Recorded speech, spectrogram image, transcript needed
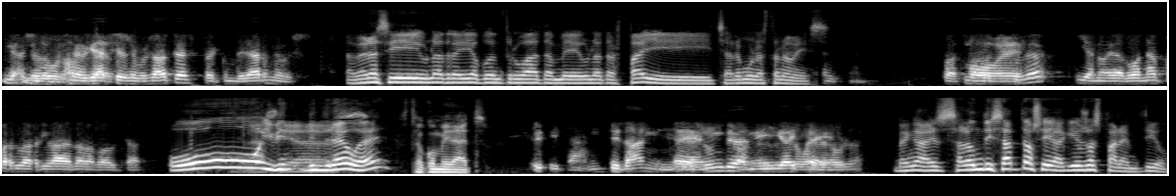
Gràcies a vosaltres. Gràcies a vosaltres per convidar-nos. A veure si un altre dia podem trobar també un altre espai i xerrem una estona més. Molt bé. I enhorabona per l'arribada de la volta. Oh, i vin Gràcies. vindreu, eh? Esteu convidats. I tant. I tant, Eh, és un dia que vaig veure. Vinga, és, serà un dissabte, o sigui, aquí us esperem, tio,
